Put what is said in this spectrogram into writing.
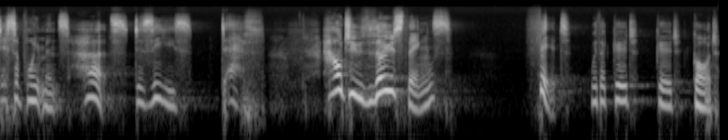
Disappointments, hurts, disease, death. How do those things fit with a good, good God?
